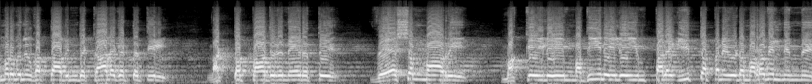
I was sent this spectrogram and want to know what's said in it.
ഉമർ ബിൻ ഖത്താബിന്റെ കാലഘട്ടത്തിൽ നട്ടപ്പാതിര നേരത്തെ വേഷം മാറി മക്കയിലെയും മദീനയിലെയും പല ഈത്തപ്പനയുടെ മറവിൽ നിന്ന്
